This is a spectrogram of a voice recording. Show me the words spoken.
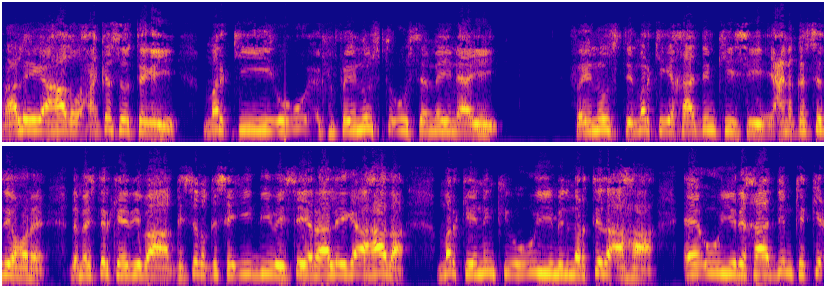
Raalliga ahaada waxaan ka soo tegay markii faynuusta uu samaynayey faynuusti markii khaadimkiisii yani qisadii hore dhamaystirkeedii baa qisada qisay ii dhiibaysay raalli iga ahaada. Markii ninkii uu u yimid martida ahaa ee uu yidhi khaadimka kici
